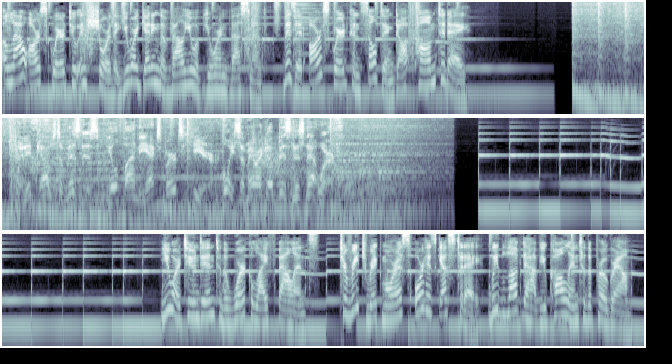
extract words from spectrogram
Allow R Squared to ensure that you are getting the value of your investment. Visit rsquaredconsulting.com today. When it comes to business, you'll find the experts here. Voice America Business Network. You are tuned in to the Work Life Balance. To reach Rick Morris or his guest today, we'd love to have you call in to the program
